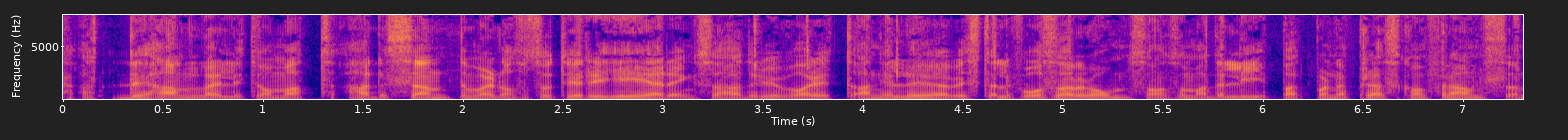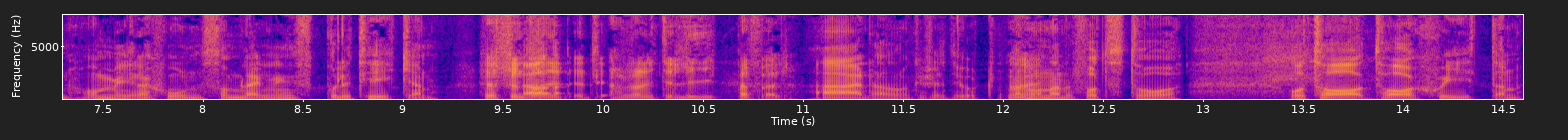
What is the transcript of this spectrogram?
att det handlar lite om att hade Centern varit de som stått i regering så hade det ju varit Annie Lööf istället för Åsa Romson som hade lipat på den där presskonferensen om migrationsomläggningspolitiken. Jag tror inte, ja. han inte lipat väl? Nej, det hade hon kanske inte gjort, men Nej. hon hade fått stå och ta, ta skiten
